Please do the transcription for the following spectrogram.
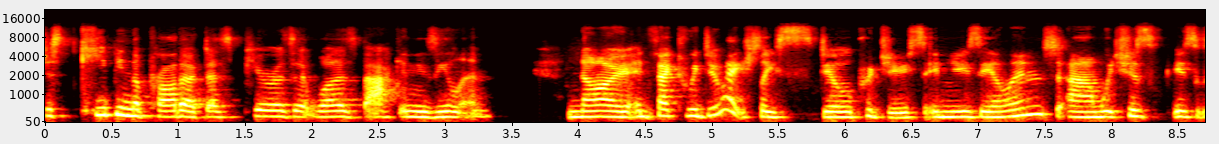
just keeping the product as pure as it was back in New Zealand? No, in fact, we do actually still produce in New Zealand, um, which is, is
